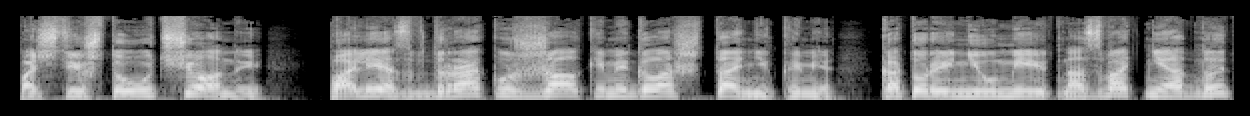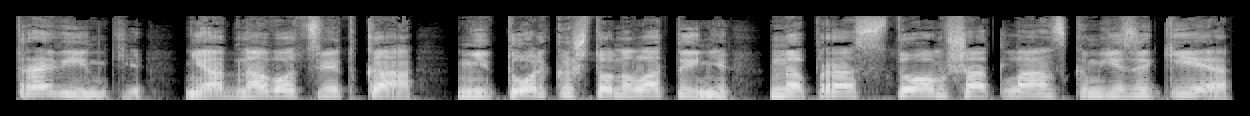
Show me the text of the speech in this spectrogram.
почти что ученый, полез в драку с жалкими галаштанниками, которые не умеют назвать ни одной травинки, ни одного цветка, не только что на латыни, на простом шотландском языке.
